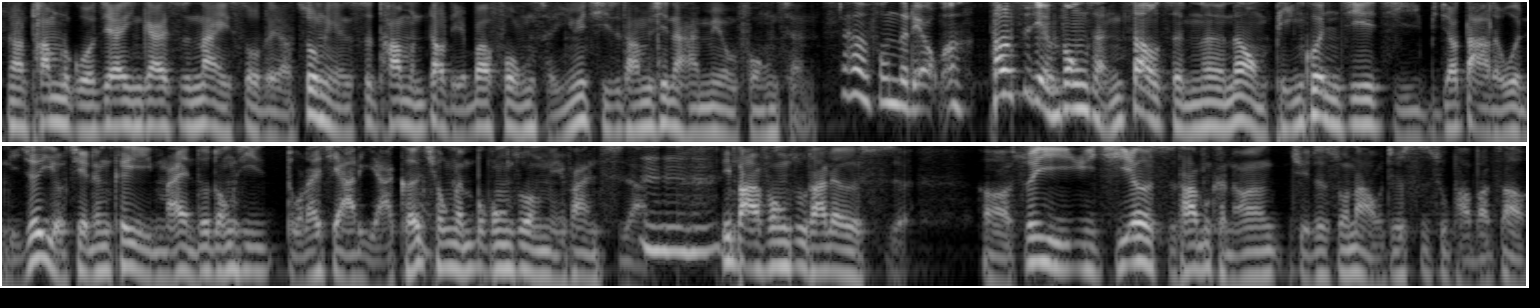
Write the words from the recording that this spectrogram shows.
那他们的国家应该是耐受得了，重点是他们到底要不要封城？因为其实他们现在还没有封城，他们封得了吗？他们之前封城造成了那种贫困阶级比较大的问题，就是有钱人可以买很多东西躲在家里啊，可是穷人不工作没饭吃啊。你把他封住，他就饿死了。哦，所以与其饿死，他们可能觉得说，那我就四处跑跑照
